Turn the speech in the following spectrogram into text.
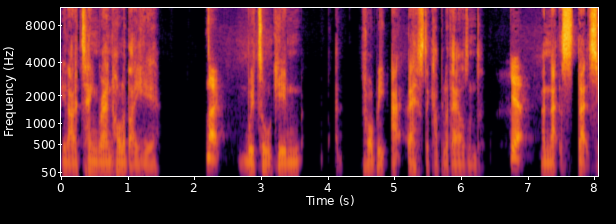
you know, a ten grand holiday here. No. We're talking probably at best a couple of thousand, Yeah. and that's that's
